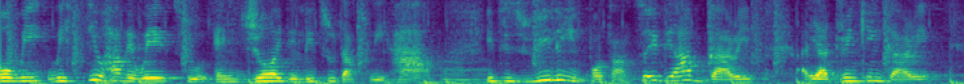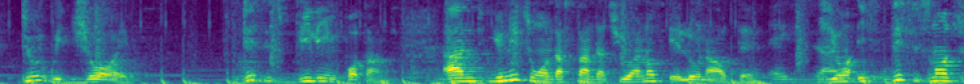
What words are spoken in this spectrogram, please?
but we we still have a way to enjoy the little that we have. Mm. It is really important. So if you have garri and uh, you're drinking garri do it with joy. This is really important. And you need to understand that you are not alone out there. You are, it's, this is not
